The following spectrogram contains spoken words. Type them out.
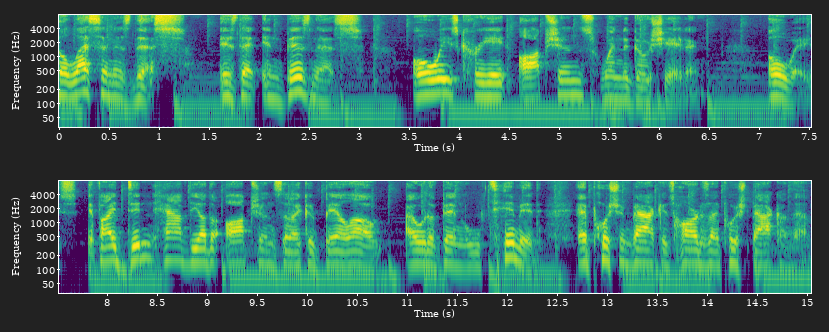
the lesson is this: is that in business, always create options when negotiating. Always. If I didn't have the other options that I could bail out, I would have been timid at pushing back as hard as I pushed back on them.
